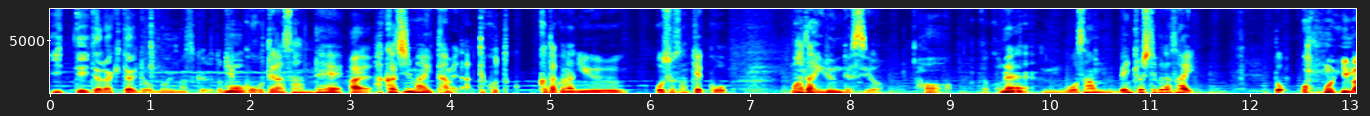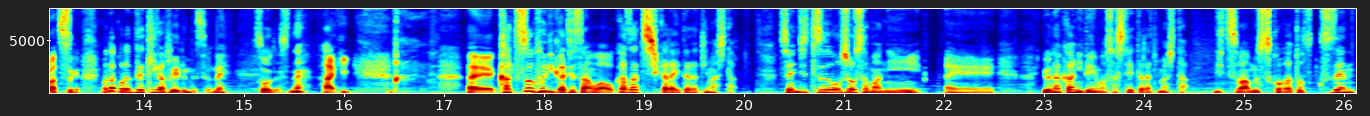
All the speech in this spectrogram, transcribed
行っていただきたいと思いますけれども結構お寺さんではい墓じまいダメだってことかたくなに言う和尚さん結構まだいるんですよはだから、ね。うんお坊さん勉強してください。と思いますがまたこれで気が増えるんですよね。そうですね。はい。えー、カツオフリカチさんは岡崎市からいただきました。先日和尚様に、えー夜中に電話させていただきました。実は息子が突然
